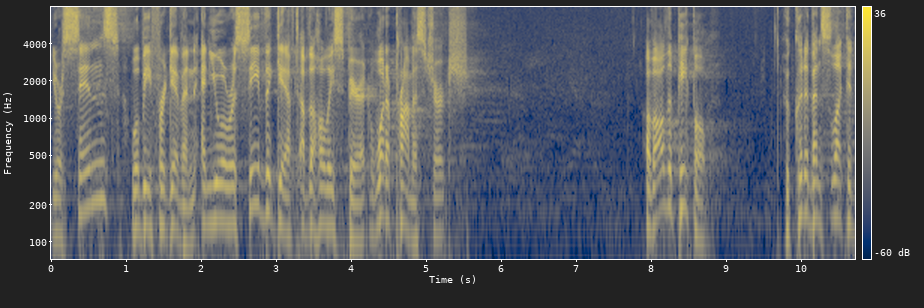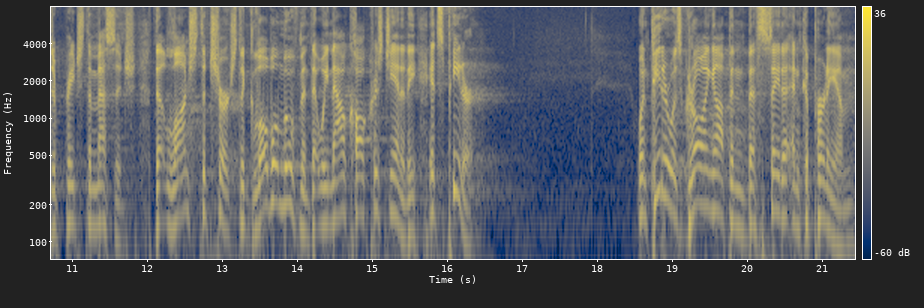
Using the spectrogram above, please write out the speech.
your sins will be forgiven, and you will receive the gift of the Holy Spirit. What a promise, church. Of all the people who could have been selected to preach the message that launched the church, the global movement that we now call Christianity, it's Peter. When Peter was growing up in Bethsaida and Capernaum,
